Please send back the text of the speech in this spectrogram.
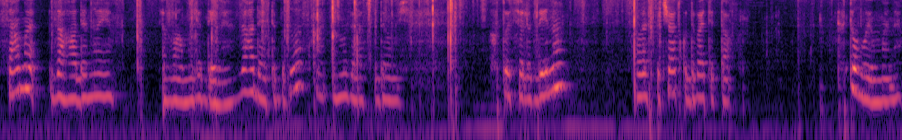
Саме загаданої вами людини. Загадайте, будь ласка, і ми зараз подивимось, хто ця людина. Але спочатку давайте так. Хто ви у мене?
